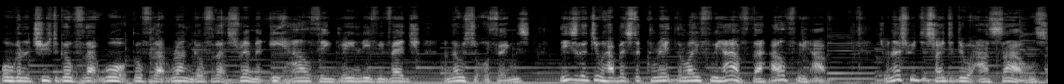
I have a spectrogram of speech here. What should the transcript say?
or we're going to choose to go for that walk, go for that run, go for that swim, and eat healthy, green leafy veg, and those sort of things, these are the two habits that create the life we have, the health we have. So unless we decide to do it ourselves,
